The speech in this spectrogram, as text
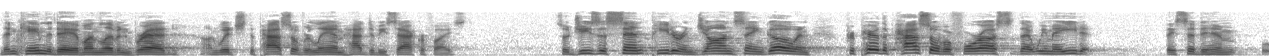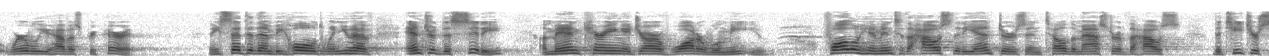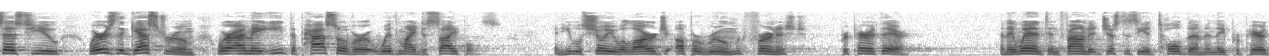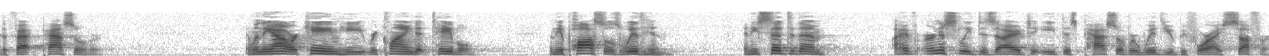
Then came the day of unleavened bread, on which the Passover lamb had to be sacrificed. So Jesus sent Peter and John, saying, Go and prepare the Passover for us that we may eat it. They said to him, Where will you have us prepare it? And he said to them, Behold, when you have entered the city, a man carrying a jar of water will meet you. Follow him into the house that he enters and tell the master of the house, The teacher says to you, Where is the guest room where I may eat the Passover with my disciples? And he will show you a large upper room, furnished. Prepare it there. And they went and found it just as he had told them, and they prepared the fat Passover. And when the hour came, he reclined at table, and the apostles with him. And he said to them, I have earnestly desired to eat this Passover with you before I suffer.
